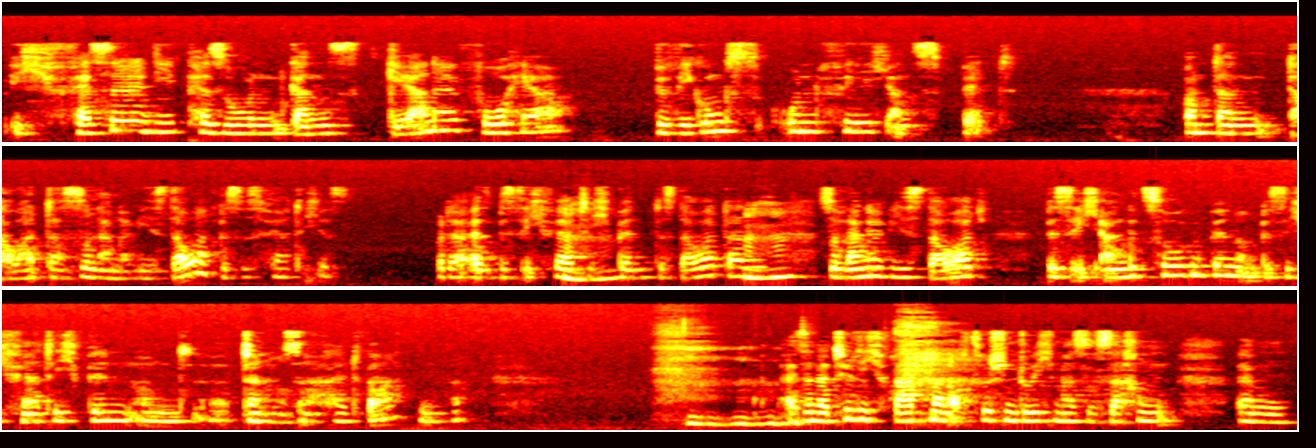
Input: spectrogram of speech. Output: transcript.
ich fessel die Person ganz gerne vorher bewegungsunfähig ans Bett. Und dann dauert das so lange, wie es dauert, bis es fertig ist. Oder also bis ich fertig mhm. bin. Das dauert dann mhm. so lange, wie es dauert, bis ich angezogen bin und bis ich fertig bin und äh, dann muss er halt warten. Ne? Also natürlich fragt man auch zwischendurch mal so Sachen, ähm,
